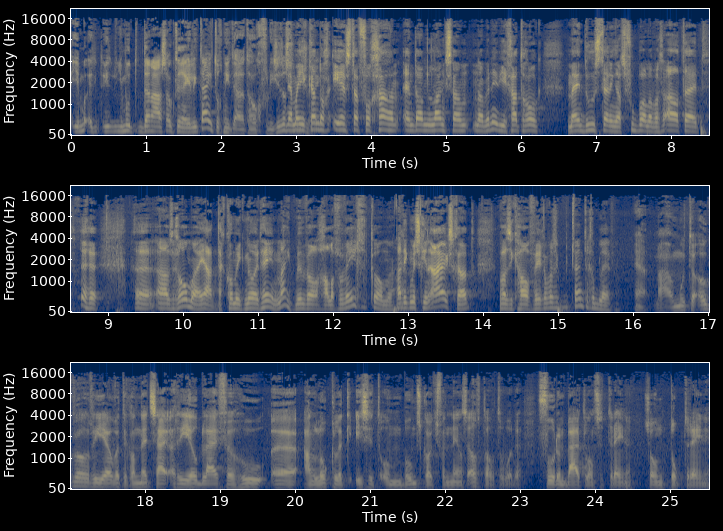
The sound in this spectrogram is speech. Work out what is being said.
je, moet, je moet daarnaast ook de realiteit toch niet uit het oog verliezen. Dat Ja, maar je kan toch eerst daarvoor gaan en dan langzaam naar beneden. Je gaat toch ook... Mijn doelstelling als voetballer was altijd eh AS Roma. Ja, daar kom ik nooit heen. Maar ik ben wel halverwege gekomen. Had ik misschien Ajax gehad, was ik halverwege, was ik bij Twente gebleven. Ja. Maar we moeten ook wel reëel, wat ik al net zei, reëel blijven. Hoe eh, aanlokkelijk is het om bondscoach van het Nederlands elftal te worden? Voor een buitenlandse trainer, zo'n toptrainer.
